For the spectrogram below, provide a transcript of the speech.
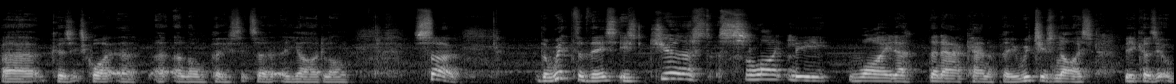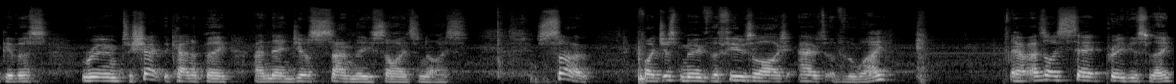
because uh, it's quite a, a, long piece, it's a, a yard long. So the width of this is just slightly wider than our canopy which is nice because it will give us room to shape the canopy and then just sand these sides nice. So if I just move the fuselage out of the way now as I said previously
